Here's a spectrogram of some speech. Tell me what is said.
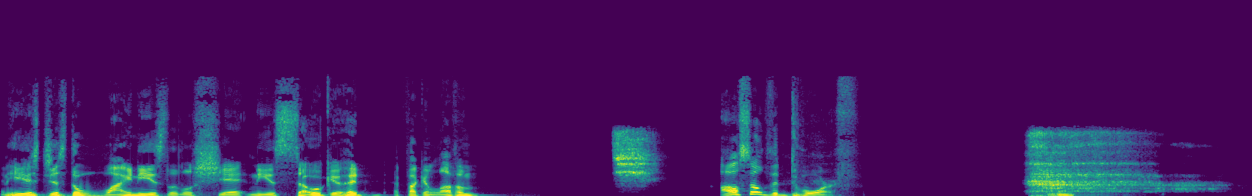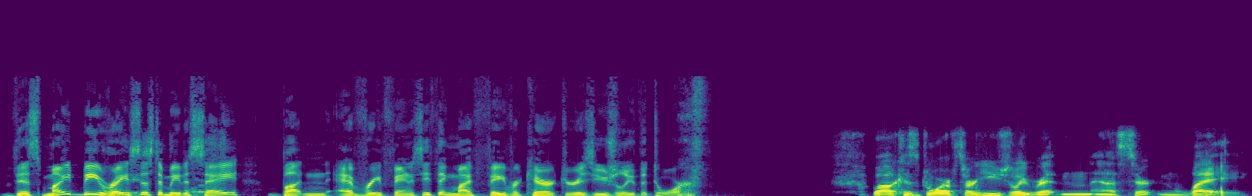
and he is just the whiniest little shit, and he is so good. I fucking love him. Also, the dwarf. This might be Always racist of me to say, but in every fantasy thing, my favorite character is usually the dwarf. Well, because dwarfs are usually written in a certain way.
